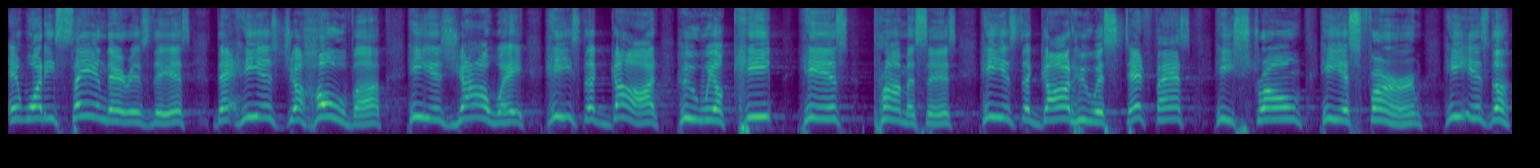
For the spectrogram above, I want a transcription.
And what he's saying there is this that he is Jehovah, he is Yahweh, he's the God who will keep his promises. He is the God who is steadfast, He's strong, He is firm, He is the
